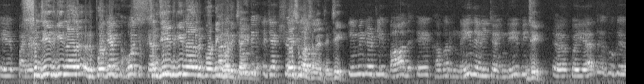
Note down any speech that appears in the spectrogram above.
ਇਹ ਪਾਇਲਟ ਸੰਜੀਦਗੀ ਨਾਲ ਰਿਪੋਰਟਿੰਗ ਹੋ ਚੁੱਕਿਆ ਸੰਜੀਦਗੀ ਨਾਲ ਰਿਪੋਰਟਿੰਗ ਹੋਣੀ ਚਾਹੀਦੀ ਇਸ ਮਸਲੇ ਤੇ ਜੀ। ਇਮੀਡੀਏਟਲੀ ਬਾਅਦ ਇਹ ਖਬਰ ਨਹੀਂ ਦੇਣੀ ਚਾਹੀਦੀ ਵੀ ਕੋਈ ਹੈ ਤੇ ਕਿਉਂਕਿ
